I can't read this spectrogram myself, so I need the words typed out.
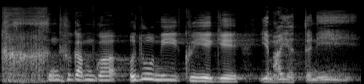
큰 흑암과 어둠이 그에게 임하였더니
